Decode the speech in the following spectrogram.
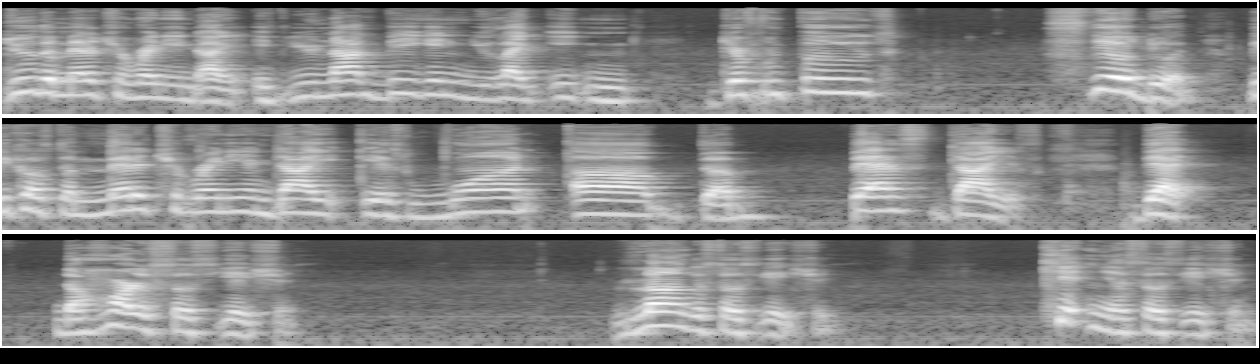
do the Mediterranean diet. If you're not vegan, you like eating different foods, still do it because the Mediterranean diet is one of the best diets that the Heart Association, Lung Association, Kidney Association,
